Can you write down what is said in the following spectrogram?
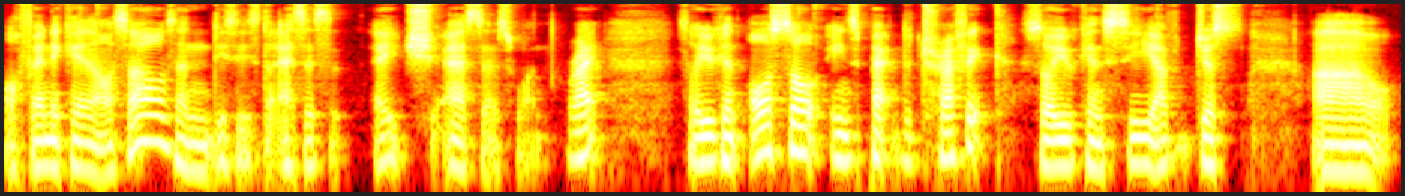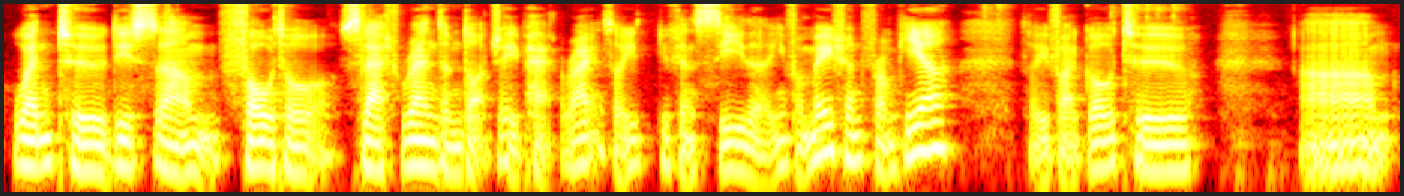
authenticate ourselves. And this is the SSH access one, right? So you can also inspect the traffic. So you can see I've just uh, went to this um, photo slash random.jpg, right? So you, you can see the information from here. So if I go to um,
